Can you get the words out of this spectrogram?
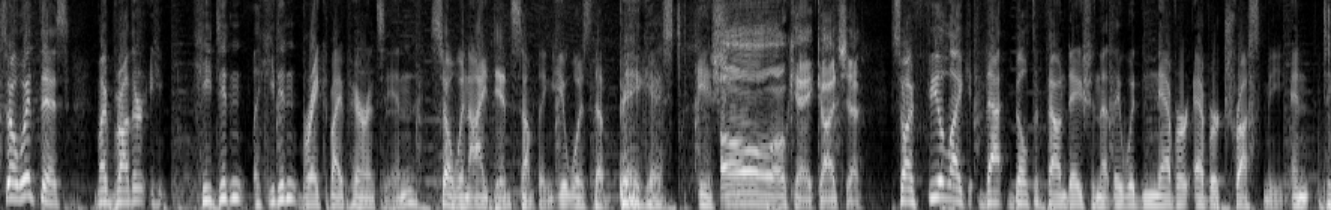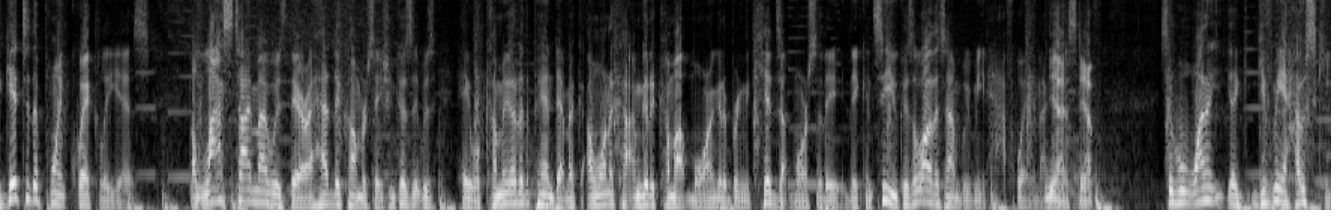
So with this, my brother, he, he didn't like he didn't break my parents in. So when I did something, it was the biggest issue. Oh, okay. Gotcha. So I feel like that built a foundation that they would never ever trust me. And to get to the point quickly is the last time I was there, I had the conversation because it was, hey, we're coming out of the pandemic. I want to, I'm going to come up more. I'm going to bring the kids up more so they, they can see you because a lot of the time we meet halfway and that Yeah, kind of stuff. yep. So well, why don't you like, give me a house key?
